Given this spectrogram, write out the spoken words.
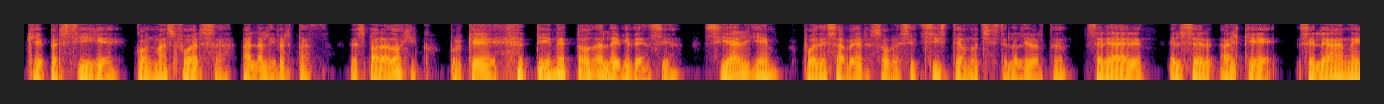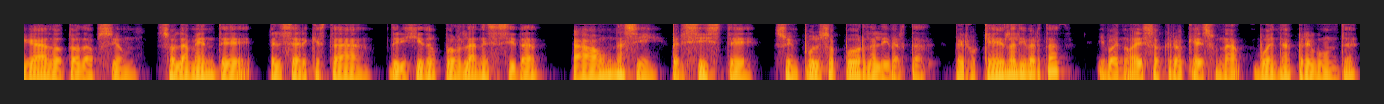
que persigue con más fuerza a la libertad. Es paradójico, porque tiene toda la evidencia. Si alguien puede saber sobre si existe o no existe la libertad, sería Eren el ser al que se le ha negado toda opción, solamente el ser que está dirigido por la necesidad, aún así persiste su impulso por la libertad. ¿Pero qué es la libertad? Y bueno, eso creo que es una buena pregunta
